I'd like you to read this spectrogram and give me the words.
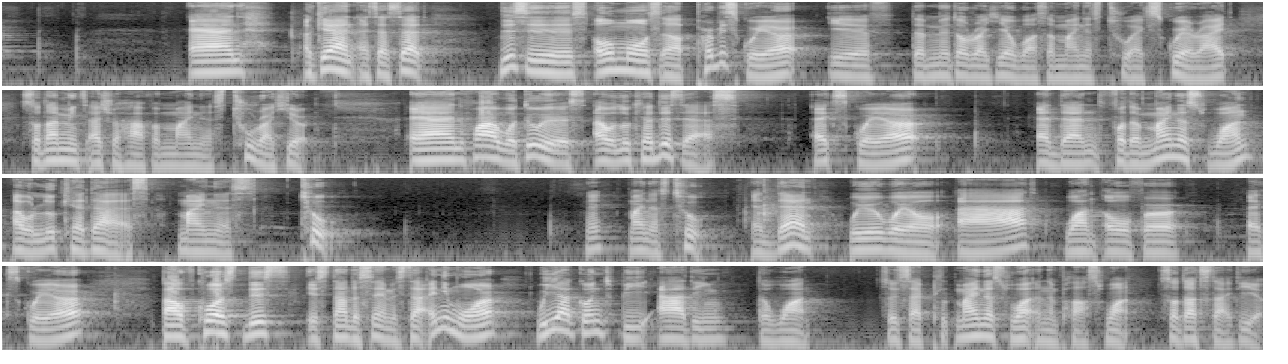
and again, as I said, this is almost a perfect square if the middle right here was a minus 2x squared, right? So that means I should have a minus 2 right here. And what I will do is I will look at this as x squared, and then for the minus 1, I will look at that as minus 2. Okay, minus 2. And then we will add 1 over x squared. But of course, this is not the same as that anymore. We are going to be adding the 1. So it's like minus 1 and then plus 1. So that's the idea.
